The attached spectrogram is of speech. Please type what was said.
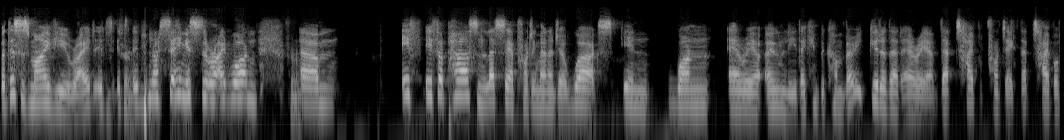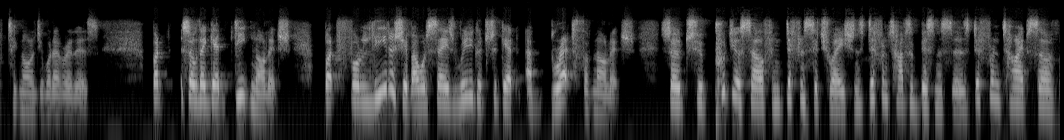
but this is my view right it's sure. it's, not saying it's the right one sure. um, if if a person let's say a project manager works in one area only they can become very good at that area that type of project that type of technology whatever it is. But so they get deep knowledge. But for leadership i would say it's really good to get a breadth of knowledge. So to put yourself in different situations different types of businesses different types of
